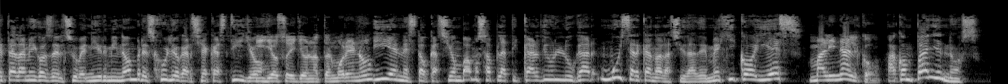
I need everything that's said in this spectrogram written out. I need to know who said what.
Speaker 1: ¿Qué tal amigos del souvenir? Mi nombre es Julio García Castillo.
Speaker 2: Y yo soy Jonathan Moreno.
Speaker 1: Y en esta ocasión vamos a platicar de un lugar muy cercano a la Ciudad de México y es...
Speaker 2: Malinalco.
Speaker 1: Acompáñennos.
